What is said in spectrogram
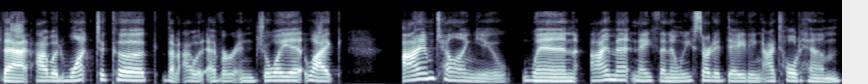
that I would want to cook, that I would ever enjoy it. Like, I'm telling you, when I met Nathan and we started dating, I told him,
